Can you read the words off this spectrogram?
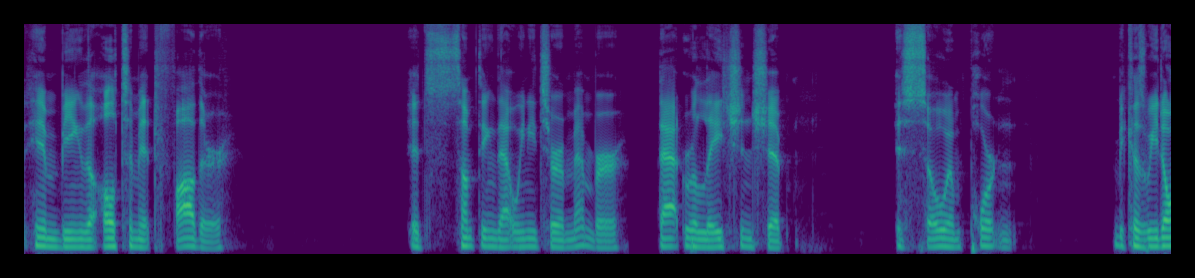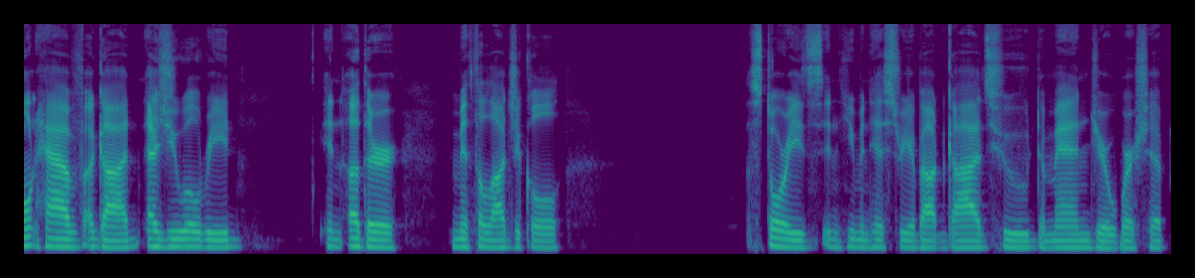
him being the ultimate father, it's something that we need to remember. That relationship is so important because we don't have a God, as you will read in other mythological stories in human history about gods who demand your worship,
